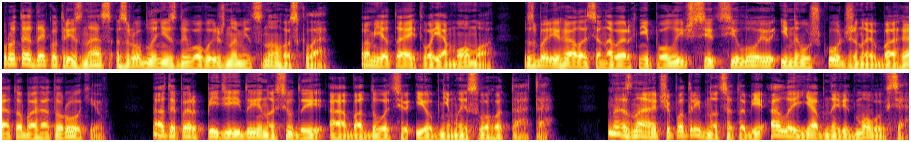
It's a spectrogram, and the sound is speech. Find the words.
Проте декотрі з нас зроблені з дивовижно міцного скла. Пам'ятай, твоя Момо зберігалася на верхній поличці цілою і неушкодженою багато-багато років. А тепер підійди но сюди, аба доцю, і обніми свого тата. Не знаю, чи потрібно це тобі, але я б не відмовився.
